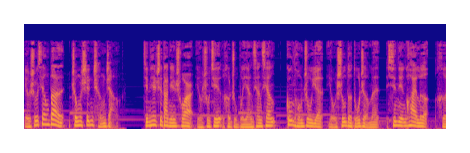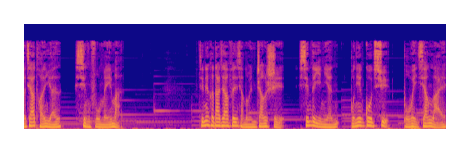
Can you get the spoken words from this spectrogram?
有书相伴，终身成长。今天是大年初二，有书君和主播杨锵锵共同祝愿有书的读者们新年快乐，阖家团圆，幸福美满。今天和大家分享的文章是：新的一年，不念过去，不畏将来，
